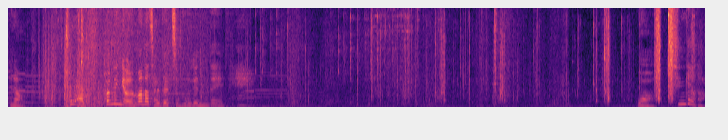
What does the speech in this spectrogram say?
그냥 총 안, 파밍이 얼마나 잘 될지 모르겠는데 와 신기하다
